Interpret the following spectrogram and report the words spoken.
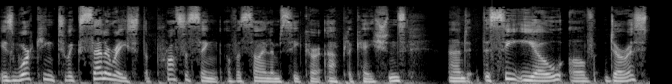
is working to accelerate the processing of asylum seeker applications. And the CEO of Doras,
